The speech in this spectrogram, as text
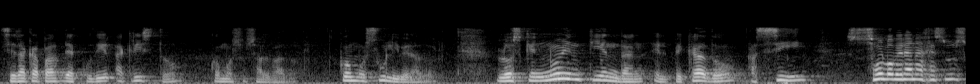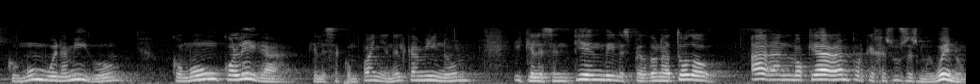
será capaz de acudir a Cristo como su Salvador, como su liberador. Los que no entiendan el pecado así, solo verán a Jesús como un buen amigo, como un colega que les acompaña en el camino y que les entiende y les perdona todo. Hagan lo que hagan porque Jesús es muy bueno.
